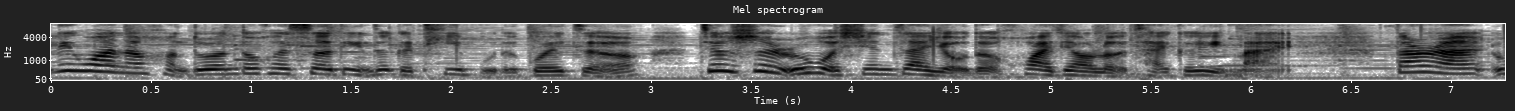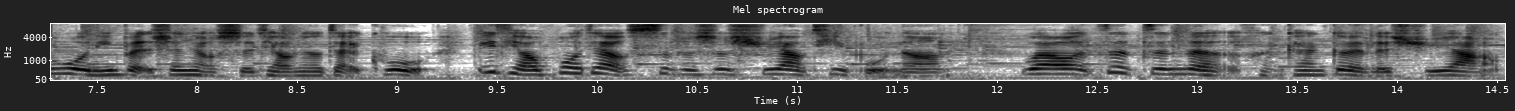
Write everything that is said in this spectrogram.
另外呢，很多人都会设定这个替补的规则，就是如果现在有的坏掉了才可以买。当然，如果你本身有十条牛仔裤，一条破掉，是不是需要替补呢？Well，这真的很看个人的需要。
